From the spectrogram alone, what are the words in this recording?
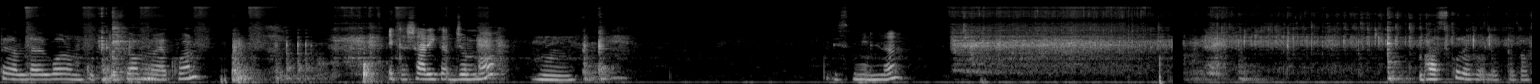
তেলটা গরম করতেছি আম্মু এখন। এটা শারিকার জন্য? হুম। বিসমিল্লা। ভাজ করে ফেলো একটা কাজ।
